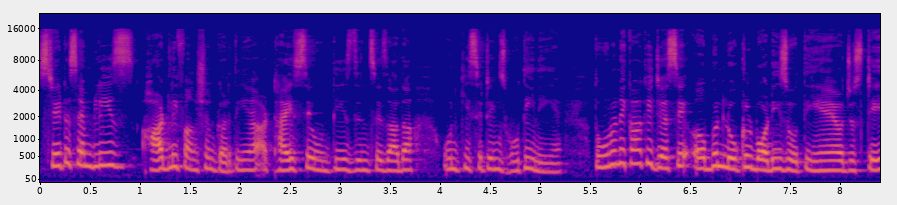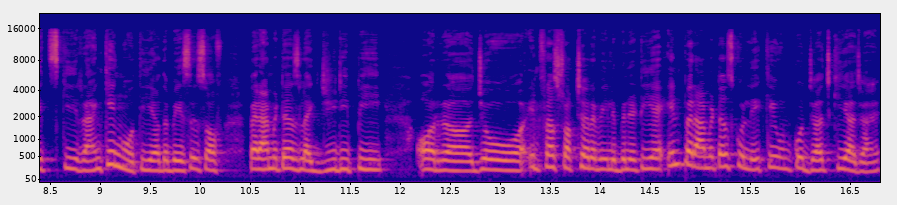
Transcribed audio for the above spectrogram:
state assemblies hardly function करती हैं 28 से 29 दिन से ज़्यादा उनकी सिटिंग्स होती नहीं हैं। तो उन्होंने कहा कि जैसे अर्बन लोकल बॉडीज़ होती हैं और जो स्टेट्स की रैंकिंग होती है the basis of parameters like GDP और जो इंफ्रास्ट्रक्चर अवेलेबिलिटी है, इन पैरामीटर्स को लेके उनको जज किया जाए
